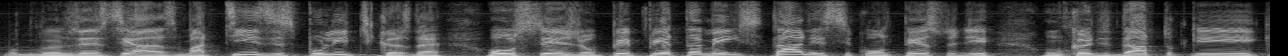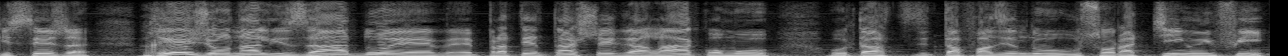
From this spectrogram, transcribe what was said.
vamos dizer assim, as matizes políticas, né? Ou seja, o PP também está nesse contexto de um candidato que, que seja regionalizado é, é para tentar chegar lá, como está tá fazendo o Soratinho, enfim,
